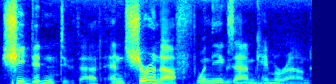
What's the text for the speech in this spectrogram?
she didn't do that. And sure enough, when the exam came around,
